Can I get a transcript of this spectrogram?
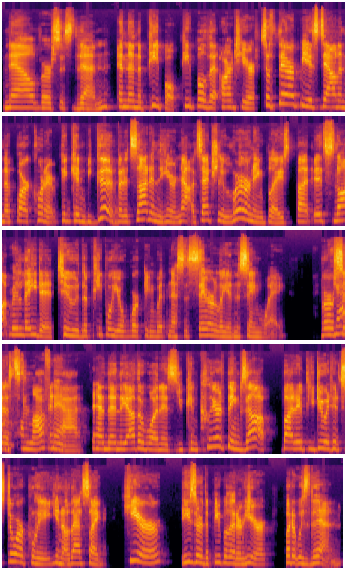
now versus then, and then the people, people that aren't here. So therapy is down in the far corner. It can be good, but it's not in the here and now. It's actually a learning place, but it's not related to the people you're working with necessarily in the same way versus Yes, I love and- that. and then the other one is you can clear things up, but if you do it historically, you know, that's like here, these are the people that are here, but it was then.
